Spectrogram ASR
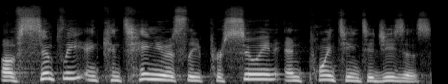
of simply and continuously pursuing and pointing to Jesus.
